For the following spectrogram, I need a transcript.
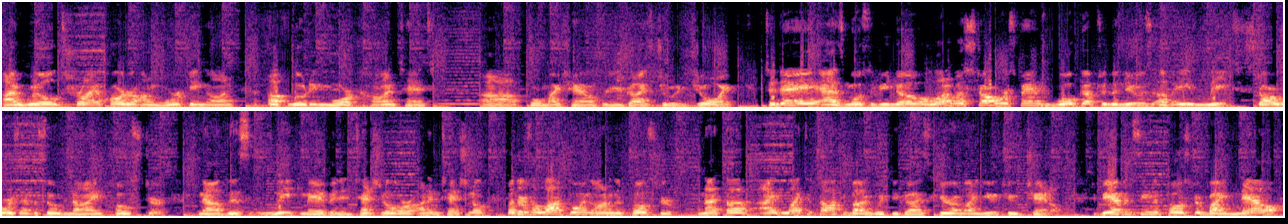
I will try harder on working on uploading more content uh, for my channel for you guys to enjoy. Today, as most of you know, a lot of us Star Wars fans woke up to the news of a leaked Star Wars Episode 9 poster. Now, this leak may have been intentional or unintentional, but there's a lot going on in the poster, and I thought I'd like to talk about it with you guys here on my YouTube channel. If you haven't seen the poster by now,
